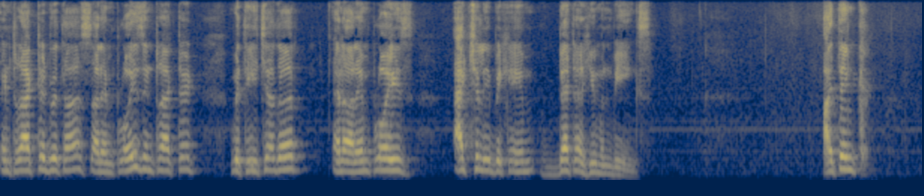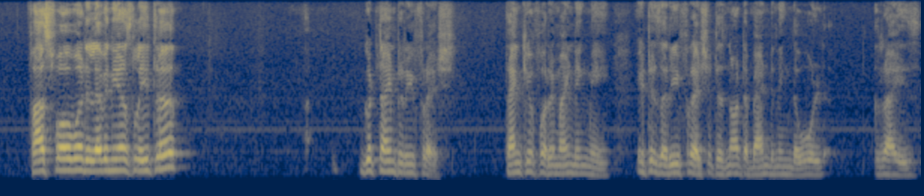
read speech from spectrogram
interacted with us, our employees interacted with each other, and our employees actually became better human beings. I think fast forward 11 years later, good time to refresh. Thank you for reminding me. It is a refresh, it is not abandoning the old rise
